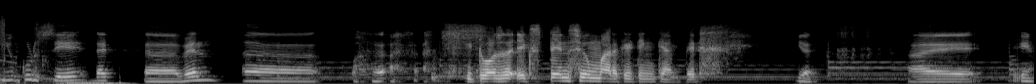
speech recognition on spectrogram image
you could say that uh, when uh, It was an extensive marketing campaign. yeah i it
